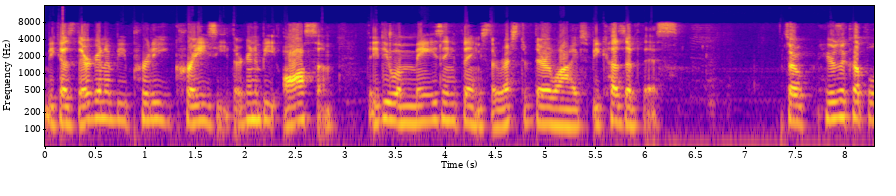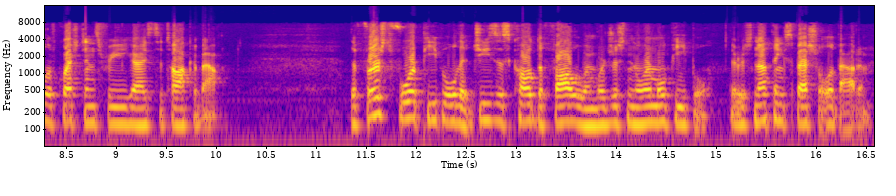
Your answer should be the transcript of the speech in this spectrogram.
because they're going to be pretty crazy. They're going to be awesome. They do amazing things the rest of their lives because of this. So, here's a couple of questions for you guys to talk about. The first four people that Jesus called to follow him were just normal people. There was nothing special about him.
